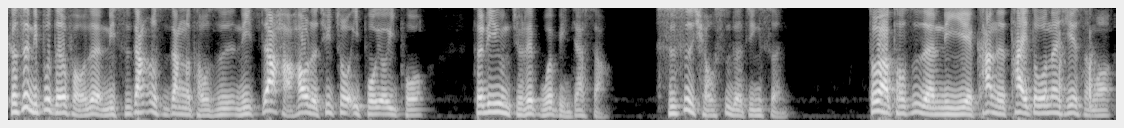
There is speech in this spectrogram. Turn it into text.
可是你不得否认，你十张、二十张的投资，你只要好好的去做一波又一波，这利润绝对不会比人家少。实事求是的精神，多少投资人你也看了太多那些什么。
